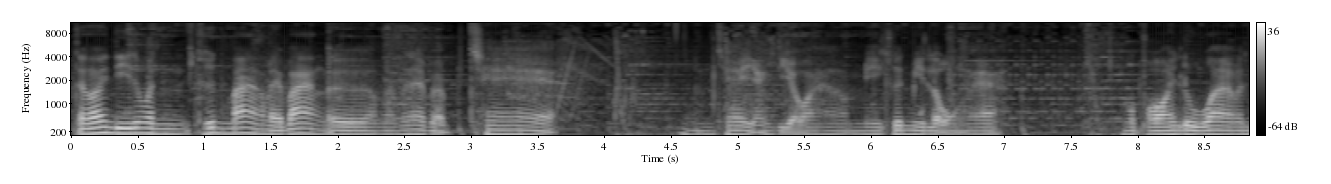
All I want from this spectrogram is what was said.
แต่ก็ยังดีที่มันขึ้นบ้างอะไรบ้าง เออ มันไม่ได้แบบแช่ แช่อย่างเดียวอะมีขึ้นมีลงนะก็พอให้รู้ว่ามัน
